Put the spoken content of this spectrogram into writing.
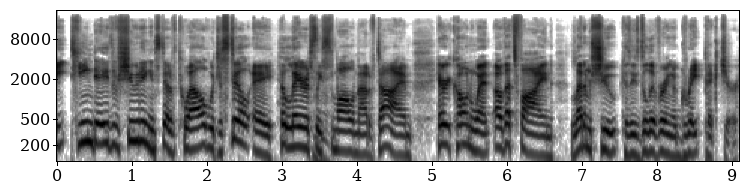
18 days of shooting instead of 12, which is still a hilariously small amount of time. Harry Cohn went, Oh, that's fine. Let him shoot because he's delivering a great picture.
